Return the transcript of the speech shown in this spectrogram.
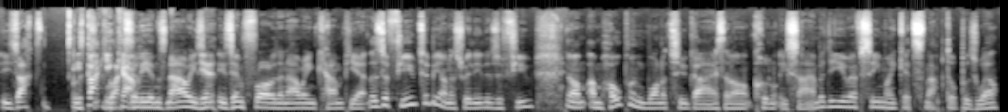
He's act. He's back in camp. Now. He's Yeah. in, he's in Florida now in camp. Yeah, there's a few to be honest with you. There's a few. You know, I'm, I'm hoping one or two guys that aren't currently signed with the UFC might get snapped up as well.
